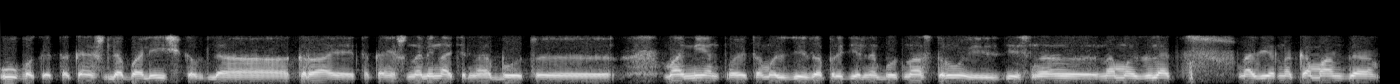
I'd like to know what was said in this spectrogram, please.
кубок, это, конечно, для болельщиков, для края, это, конечно, номинательный будет э, момент, поэтому здесь запредельный будет настрой, и здесь, на, на мой взгляд, наверное, команда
